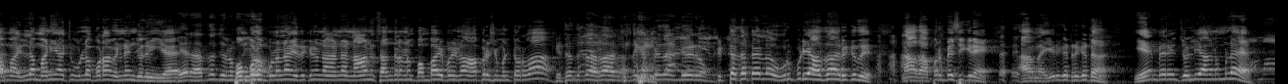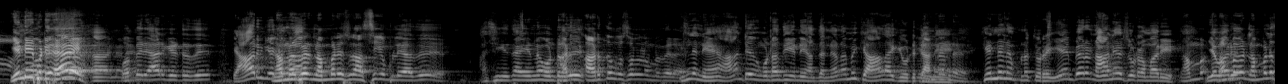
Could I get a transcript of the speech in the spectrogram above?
ஆமா இல்ல மணியாச்சு உள்ள போடாம என்னன்னு சொல்லுவீங்க. வேற அதான் சொல்ல பொம்பளை முடியும். புள்ளனா இதுக்குன்னு நான் என்ன நானும் சந்திரனும் பம்பாய் போயிடும் ஆபரேஷன் பண்ணிட்டு வருவா? கிட்டத்தட்ட அதான் அந்த கம்பெனி தான் ரெண்டு பேரும். கிட்டத்தட்ட இல்ல உருப்படியா அதான் இருக்குது. நான் அதை அப்புறம் பேசிக்கிறேன். ஆமா இருக்கட்டும் இருக்கட்டும். என் பேரையும் சொல்லி ஆகணும்ல? என்னை ஏய், ஆ, உன் பேர் யாரு கேட்டது? யாருங்க நம்ம பேர் நம்மளே சொல்ல இல்லையாது அசிங்க தான் என்ன பண்றது? அடுத்தவங்க சொல்ல நம்ம பேர இல்லனே ஆண்டவன் கொண்டாந்து என்னை அந்த நிலைமைக்கு ஆளாக்கி விட்டுட்டானே. என்னன்னு? பண்ண சொல்றேன் என் பேரை நானே சொல்ற மாதிரி. நம்ம நம்மளே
